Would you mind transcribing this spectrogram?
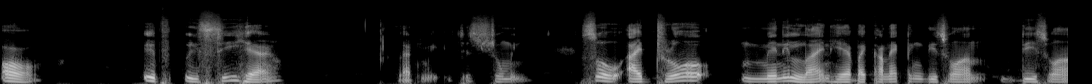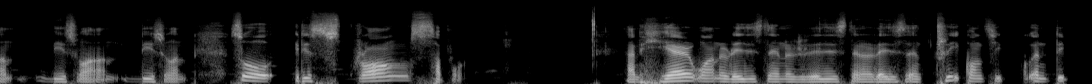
Or if we see here let me just zoom in. So i draw many line here by connecting this one this one this one this one so it is strong support. And here one resistance resistance resistance three consecutive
